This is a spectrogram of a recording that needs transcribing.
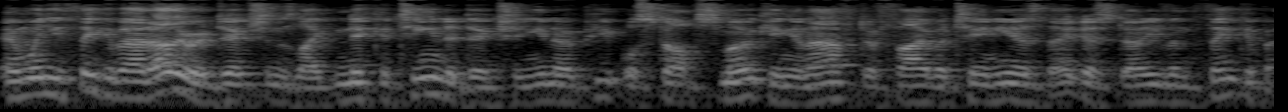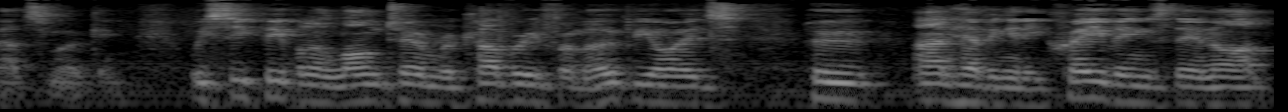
And when you think about other addictions like nicotine addiction, you know, people stop smoking and after five or 10 years, they just don't even think about smoking. We see people in long-term recovery from opioids who aren't having any cravings. They're not,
